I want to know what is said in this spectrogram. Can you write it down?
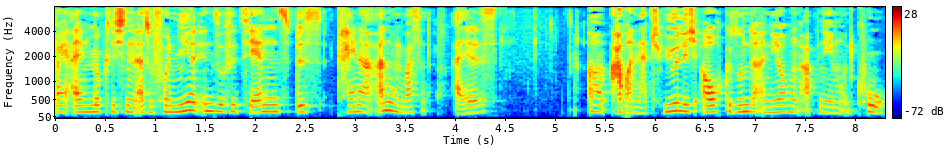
bei allen möglichen, also von Niereninsuffizienz bis keine Ahnung was alles aber natürlich auch gesunde Ernährung abnehmen und Co.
